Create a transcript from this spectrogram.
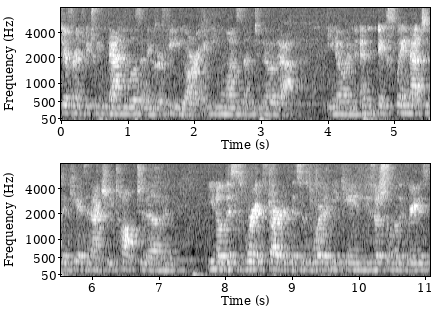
difference between vandalism and graffiti art, and he wants them to know that, you know, and, and explain that to the kids and actually talk to them and, you know, this is where it started, this is where it became, these are some of the greatest,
